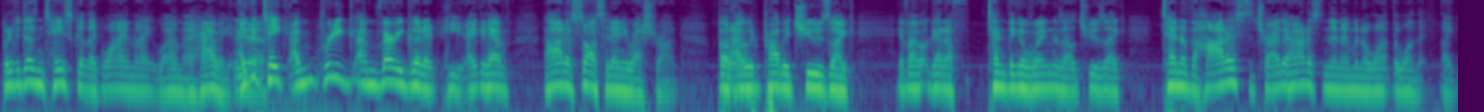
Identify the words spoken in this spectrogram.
but if it doesn't taste good, like why am I why am I having it? I could take I'm pretty I'm very good at heat. I could have the hottest sauce at any restaurant. But I Uh-huh. would probably choose like if I got a 10 thing of wings, I'll choose like 10 of the hottest to try the hottest and then I'm going to want the one that like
